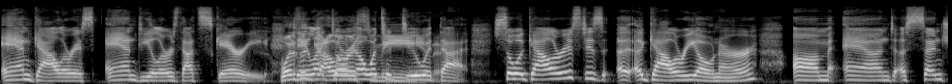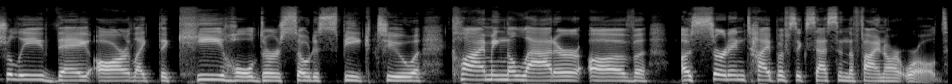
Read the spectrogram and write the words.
and gallerists and dealers, that's scary. What they like don't know what to do with that. So a gallerist is a, a gallery owner, um, and essentially they are like the key holders, so to speak, to climbing the ladder of a certain type of success in the fine art world.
